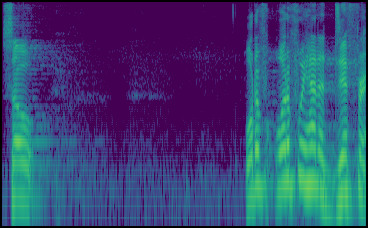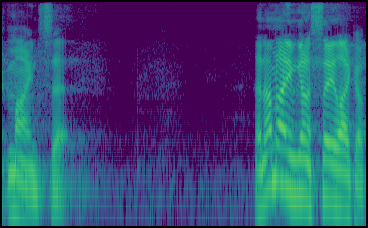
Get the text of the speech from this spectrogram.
So, what if, what if we had a different mindset? And I'm not even going to say like a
